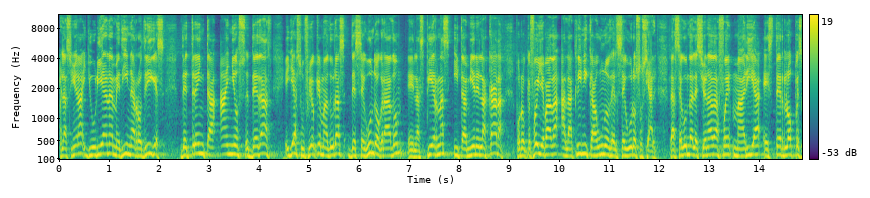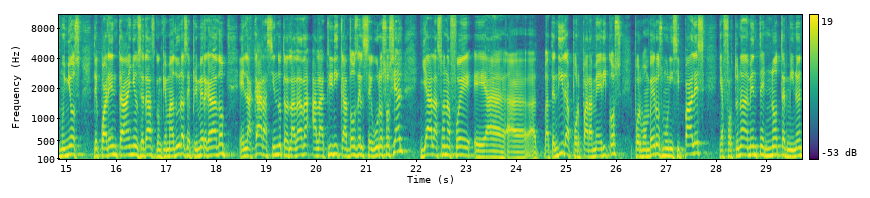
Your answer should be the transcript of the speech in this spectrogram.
la señora Yuriana Medina Rodríguez, de 30 años de edad. Ella sufrió quemaduras de segundo grado en las piernas y también en la cara, por lo que fue llevada a la clínica 1 del Seguro Social. La segunda lesionada fue María Esther López Muñoz, de 40 años de edad, con quemaduras de primer grado en la cara, siendo trasladada a la clínica 2 del Seguro Social. Ya la zona fue eh, atendida por paramédicos, por bomberos municipales y afortunadamente no terminó en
